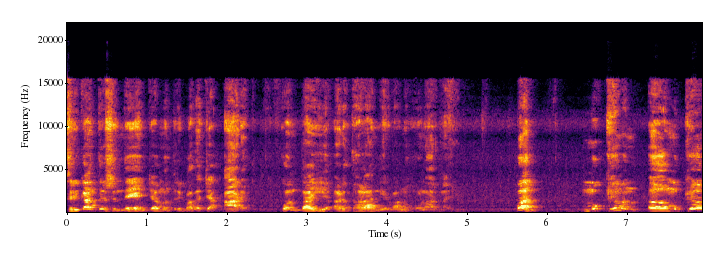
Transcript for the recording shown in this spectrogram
श्रीकांत शिंदे यांच्या मंत्रिपदाच्या आड कोणताही अडथळा निर्माण होणार नाही. पण मुख्य मुख्य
